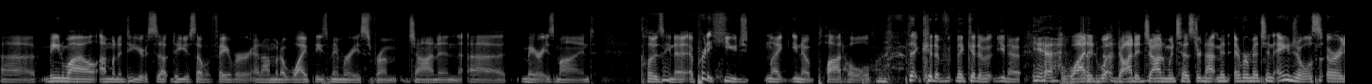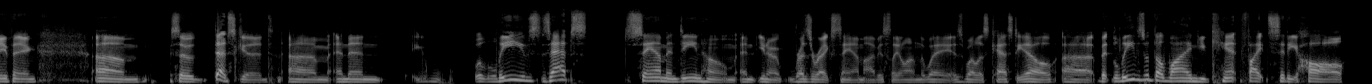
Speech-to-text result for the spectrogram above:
Uh, meanwhile, I'm going to do yourself do yourself a favor, and I'm going to wipe these memories from John and uh, Mary's mind." Closing a, a pretty huge, like you know, plot hole that could have that could have you know Yeah. why did what why did John Winchester not ever mention angels or anything? Um, so that's good. Um, and then leaves zaps Sam and Dean home, and you know resurrects Sam obviously along the way as well as Castiel. Uh, but leaves with the line "You can't fight City Hall,"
